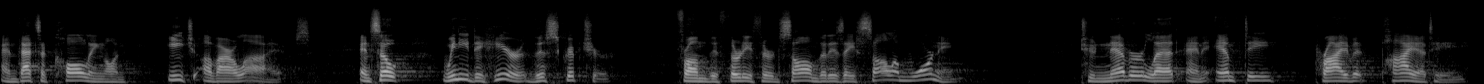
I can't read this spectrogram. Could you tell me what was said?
And that's a calling on each of our lives. And so we need to hear this scripture from the 33rd Psalm that is a solemn warning to never let an empty, private piety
